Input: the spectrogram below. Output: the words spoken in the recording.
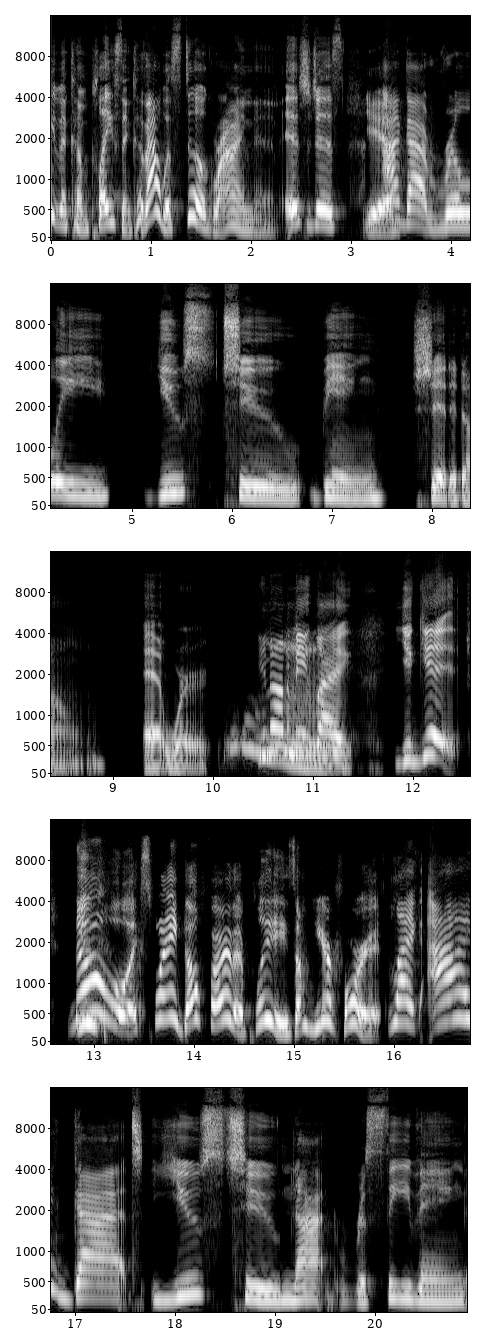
even complacent because I was still grinding. It's just Yeah. I got really used to being shitted on at work. You know what I mean? Mm. Like you get no, explain. Go further, please. I'm here for it. like I got used to not receiving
